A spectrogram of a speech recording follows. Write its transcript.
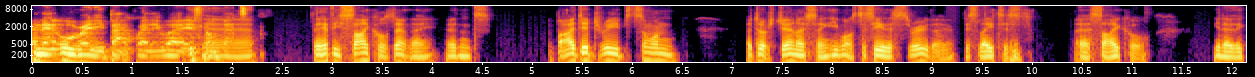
and they're already back where they were, if not Yeah. better. They have these cycles, don't they? And but I did read someone, a Dutch journalist, saying he wants to see this through though. This latest uh, cycle, you know, the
